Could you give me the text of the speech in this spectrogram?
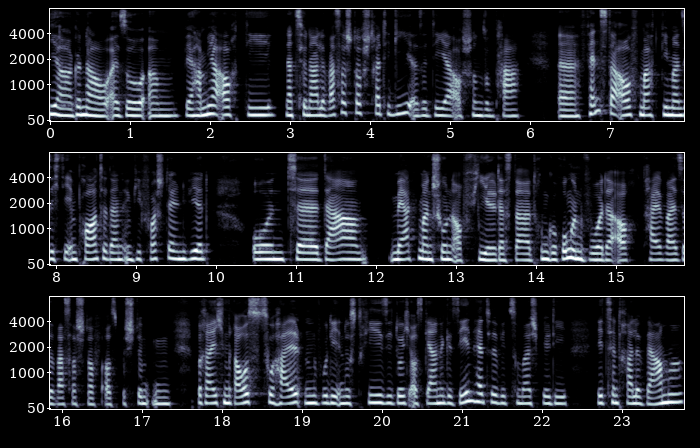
Ja, genau. Also ähm, wir haben ja auch die nationale Wasserstoffstrategie, also die ja auch schon so ein paar äh, Fenster aufmacht, wie man sich die Importe dann irgendwie vorstellen wird. Und äh, da merkt man schon auch viel, dass da drum gerungen wurde, auch teilweise Wasserstoff aus bestimmten Bereichen rauszuhalten, wo die Industrie sie durchaus gerne gesehen hätte, wie zum Beispiel die dezentrale Wärme.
